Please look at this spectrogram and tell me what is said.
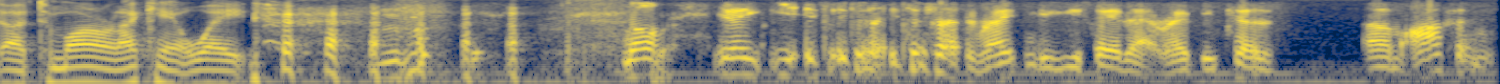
uh, tomorrow, and I can't wait. mm-hmm. Well, you know, it's, it's, it's interesting, right? You say that, right? Because um, often,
